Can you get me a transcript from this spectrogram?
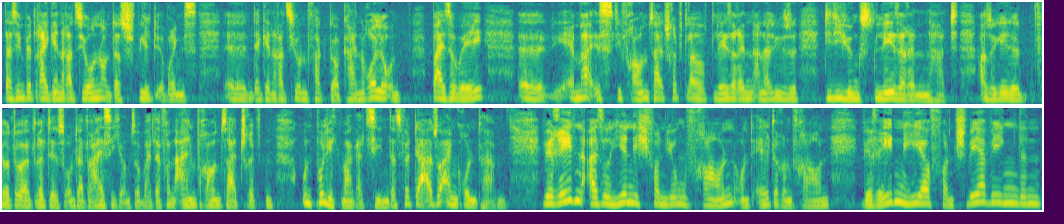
da sind wir drei Generationen und das spielt übrigens äh, der Generationenfaktor keine Rolle. Und by the way, äh, die Emma ist die Frauenzeitschrift laut Leserinnenanalyse, die die jüngsten Leserinnen hat. Also jede vierte oder dritte ist unter 30 und so weiter von allen Frauenzeitschriften und Politmagazinen. Das wird ja also einen Grund haben. Wir reden also hier nicht von jungen Frauen und älteren Frauen. Wir reden hier von schwerwiegenden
